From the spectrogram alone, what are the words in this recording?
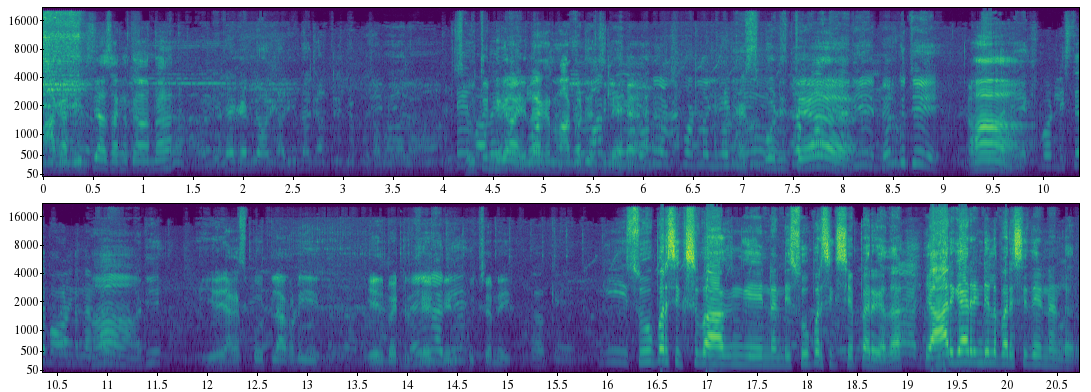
మాకు తెలిసి ఆ సంగతి ఏమన్నా? చెబుతుందిగా ఇలాగ మాకు కూడా తెలుసులే. రెండు ఎక్స్పోర్ట్లో ఏడు ఎక్స్పోర్ట్ ఇస్తే అది పెరుగుతాయి ఆ, ఎక్స్పోర్ట్లు ఇస్తే బాగుంటుంది ఆ, అది. ఏ ఎక్స్పోర్ట్ లేకుండా ఈ- ఏది బట్టి రేట్ పెరిగి కూర్చున్నాయి. ఓకే. ఈ సూపర్ సిక్స్ భాగంగా ఏంటండి? సూపర్ సిక్స్ చెప్పారు కదా. ఈ ఆరు గ్యారెంటీల పరిస్థితి ఏంటంటారు?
